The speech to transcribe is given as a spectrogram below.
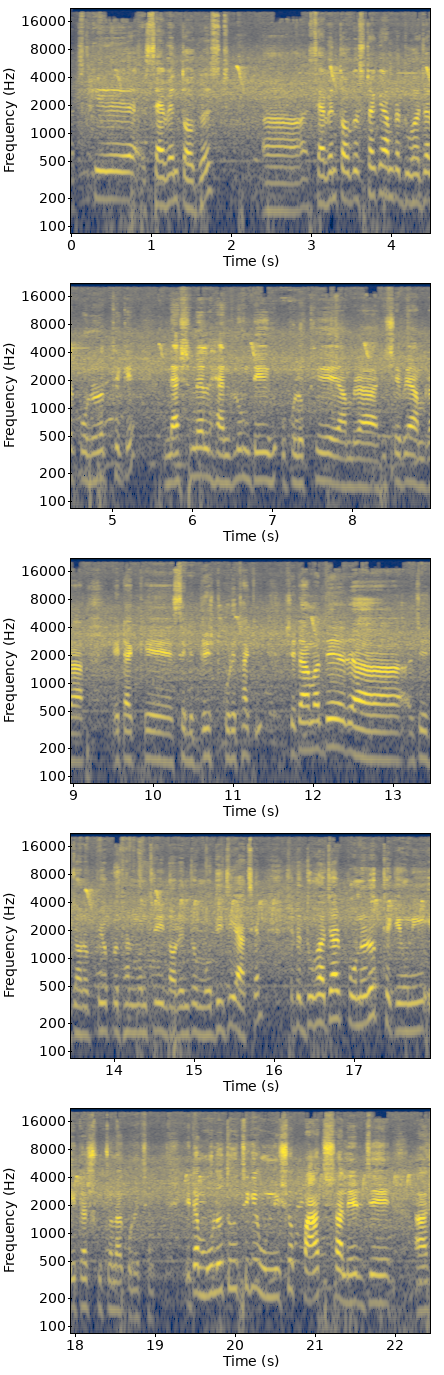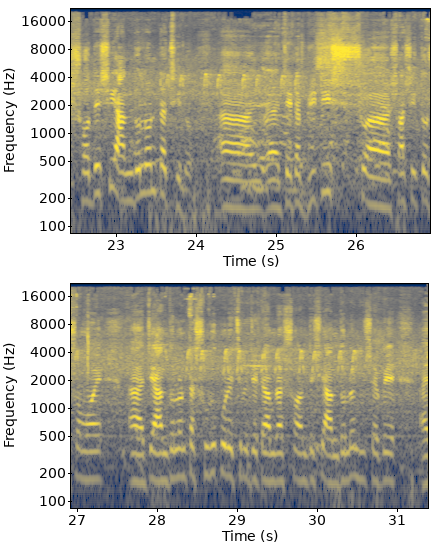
আজকে seventh August seventh অগস্টটাকে আমরা দু হাজার পনেরো থেকে ন্যাশনাল হ্যান্ডলুম ডে উপলক্ষে আমরা, হিসেবে আমরা এটাকে সেলিব্রেট করে থাকি। সেটা আমাদের যে জনপ্রিয় প্রধানমন্ত্রী নরেন্দ্র মোদীজি আছেন, সেটা দু হাজার পনেরো থেকে উনি এটার সূচনা করেছেন। এটা মূলত হচ্ছে কি উনিশশো পাঁচ সালের যে স্বদেশী আন্দোলনটা ছিল। যেটা ব্রিটিশ শাসিত সময় যে আন্দোলনটা শুরু করেছিল, যেটা আমরা স্বদেশী আন্দোলন হিসেবে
